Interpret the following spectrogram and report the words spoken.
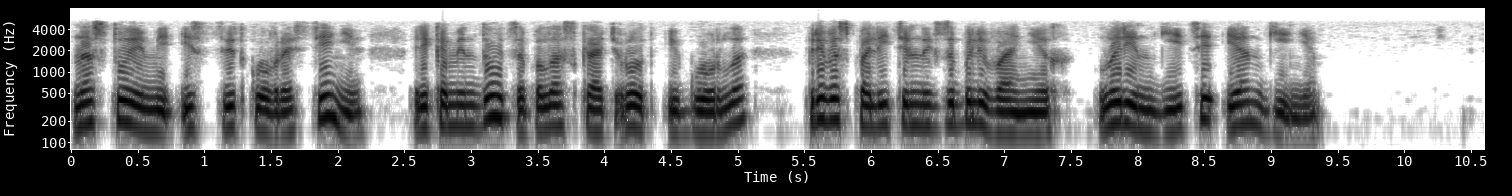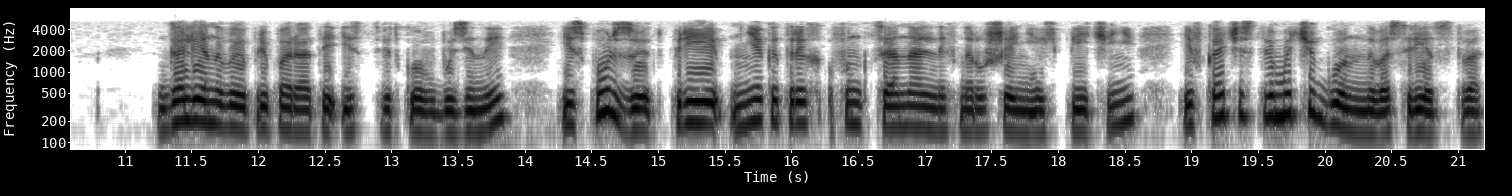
Настоями из цветков растения рекомендуется полоскать рот и горло при воспалительных заболеваниях, ларингите и ангине. Галеновые препараты из цветков бузины используют при некоторых функциональных нарушениях печени и в качестве мочегонного средства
